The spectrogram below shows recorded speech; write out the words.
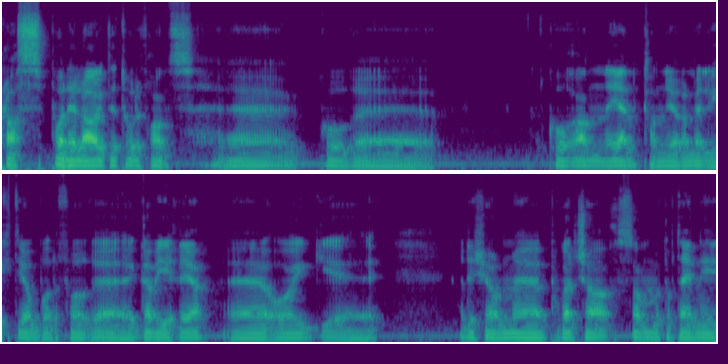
plass på det laget til Tour de France, eh, hvor eh, hvor han igjen kan gjøre en veldig viktig jobb både for Gaviria og de kjører med Pogacar som kaptein i,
